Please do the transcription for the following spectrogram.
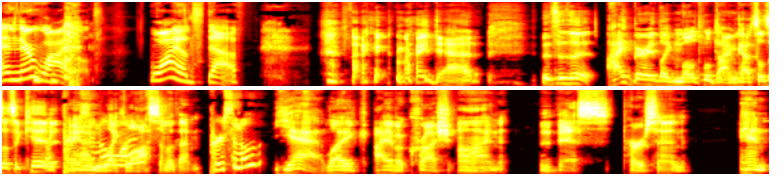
and they're wild, wild stuff. my, my dad. This is a. I buried like multiple time capsules as a kid Like and like ones? lost some of them. Personal? Yeah, like I have a crush on this person, and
